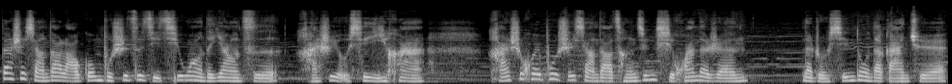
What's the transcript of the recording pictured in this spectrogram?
但是想到老公不是自己期望的样子，还是有些遗憾，还是会不时想到曾经喜欢的人，那种心动的感觉，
